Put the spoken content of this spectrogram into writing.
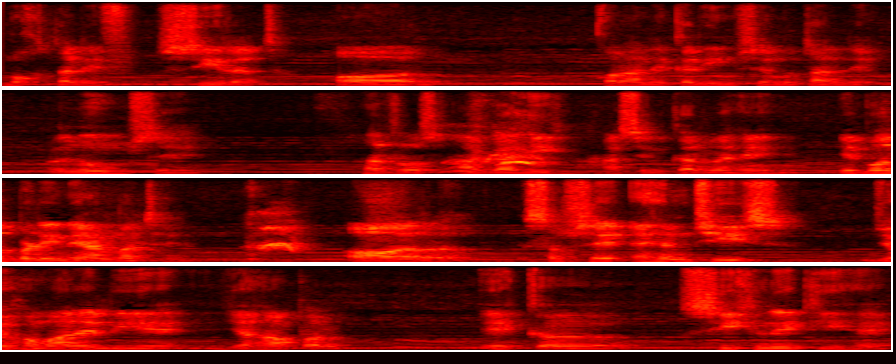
مختلف سیرت اور قرآن کریم سے متعلق علوم سے ہر روز آگاہی حاصل کر رہے ہیں۔ یہ بہت بڑی نعمت ہے۔ اور سب سے اہم چیز جو ہمارے لیے یہاں پر ایک سیکھنے کی ہے،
